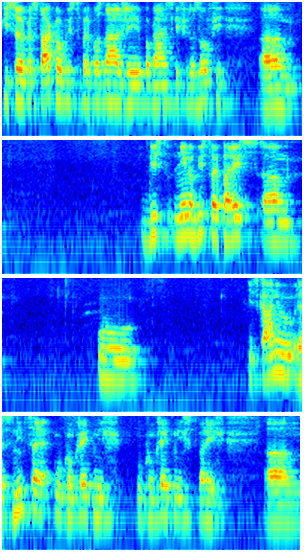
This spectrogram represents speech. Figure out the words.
ki so jo kot tako v bistvu prepoznali že poganski filozofi. Um, bistvo, njeno bistvo je pa res um, v iskanju resnice v konkretnih, v konkretnih stvarih. Um,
